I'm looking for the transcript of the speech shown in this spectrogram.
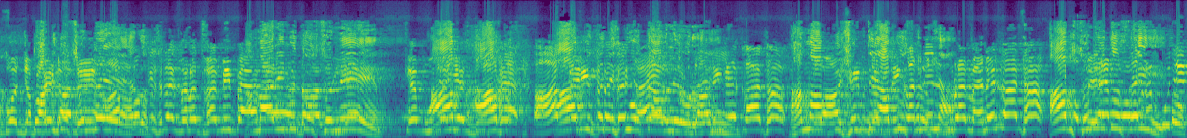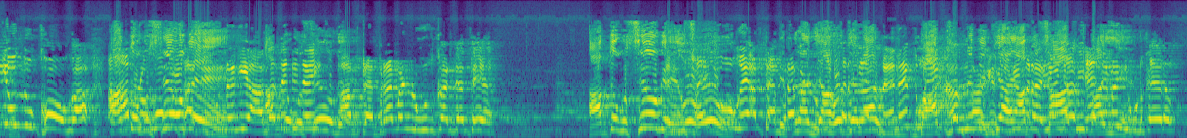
तो जब्बे तो डाले, हैं। आपको किसने गलतफहमी पैदा हमारी भी तो सुने। है कि मुझे आप- आप- आप आप इतने क्यों जाए, उतावले हो रहे हैं? ने कहा था हम आपकी सुनते, आप भी सुने ना। है, मैंने कहा था आप सुने तो सही। मुझे क्यों दुख होगा आप तो लोगों गुस्से को हो गए। सुनने की आप आदत तो ही गुस्से नहीं हो गए। आप टेम्परामेंट लूज कर जाते हैं आप तो गुस्से हो गए हो आप इतना जाहो जलाल तो बात करने में क्या है आप तो साफ़ ही है, भाई मैं है झूठ कह रहा हूँ।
